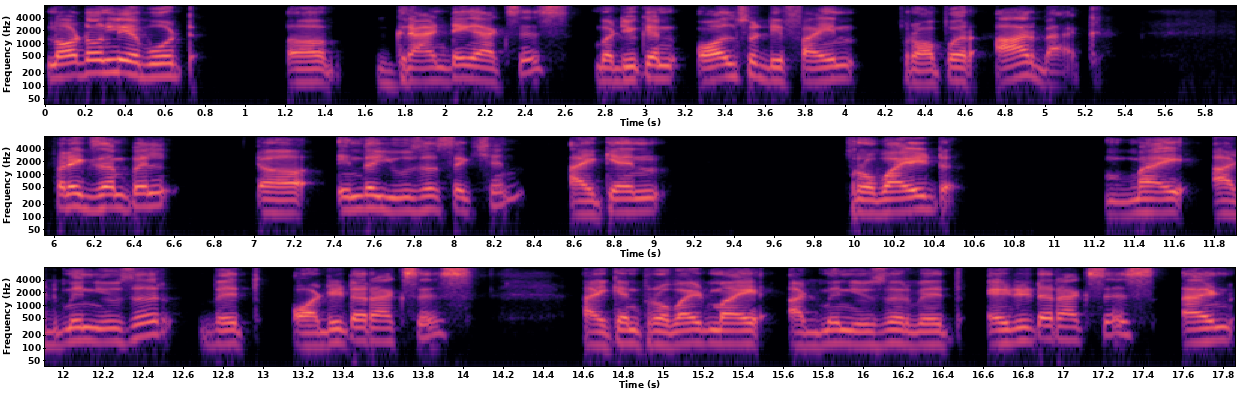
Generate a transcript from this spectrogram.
not only about uh, granting access, but you can also define proper RBAC. For example, uh, in the user section, I can provide my admin user with auditor access. I can provide my admin user with editor access and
